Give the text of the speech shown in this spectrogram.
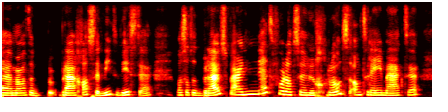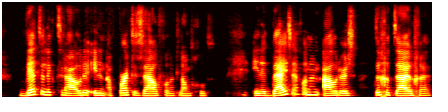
Uh, maar wat de gasten niet wisten, was dat het bruidspaar net voordat ze hun grootste entree maakten, wettelijk trouwden in een aparte zaal van het landgoed. In het bijzijn van hun ouders, de getuigen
